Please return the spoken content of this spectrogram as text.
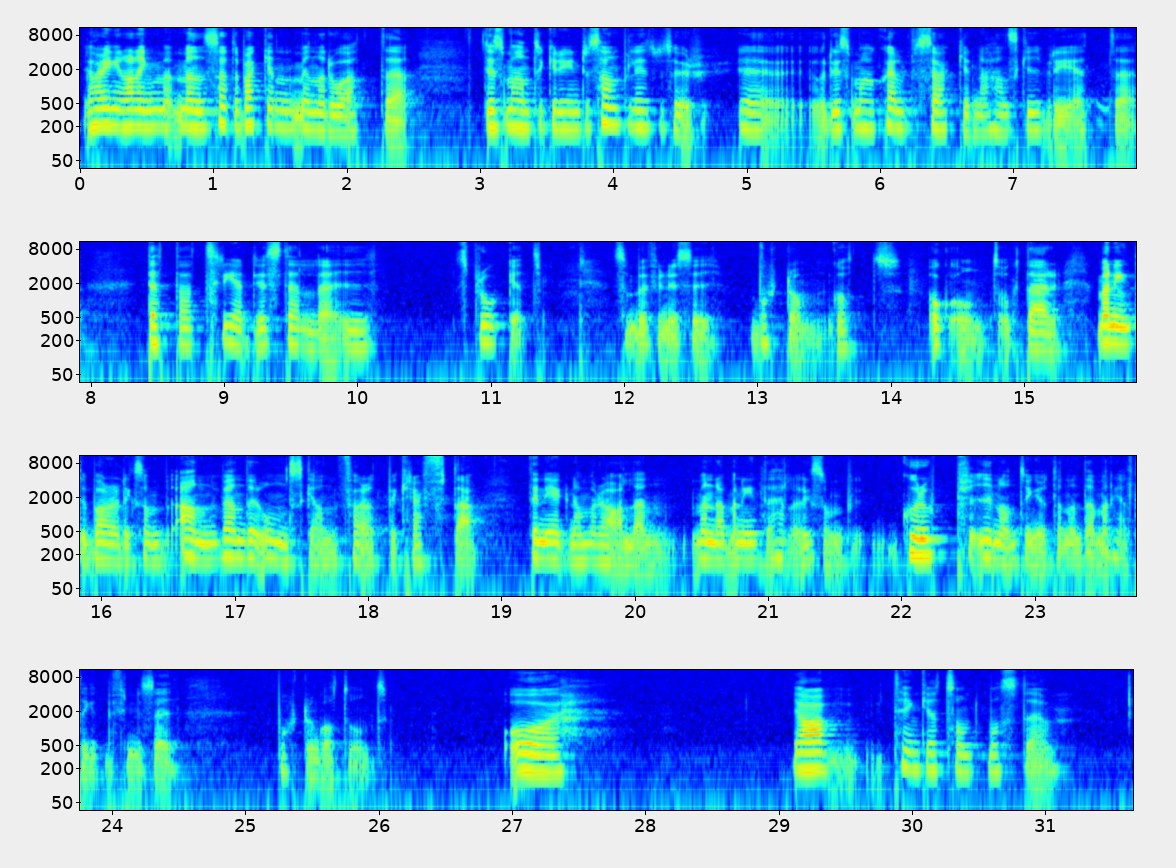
Jag har ingen aning, men- Söterbacken menar då att eh, det som han tycker är intressant med litteratur eh, och det som han själv söker när han skriver är ett, detta tredje ställe i språket som befinner sig bortom gott och ont och där man inte bara liksom använder ondskan för att bekräfta den egna moralen men där man inte heller liksom går upp i någonting utan där man helt enkelt befinner sig bortom gott och ont. Och jag tänker att sånt måste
